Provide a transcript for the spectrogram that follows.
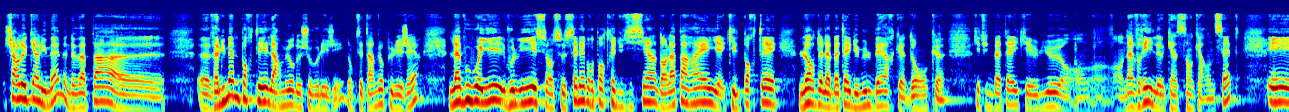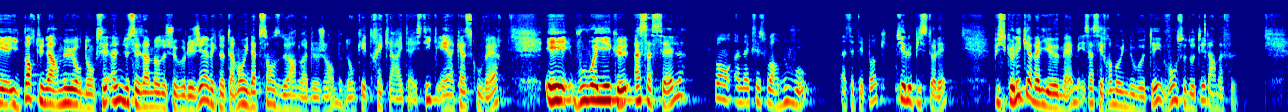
Charles Quint lui-même ne va pas euh, euh, va lui-même porter l'armure de chevaux légers, donc cette armure plus légère. Là, vous voyez, vous le voyez sur ce célèbre portrait du Titien dans l'appareil qu'il portait lors de la bataille de Mühlberg, donc qui est une bataille qui a eu lieu en, en avril 1547, et il porte une armure, donc c'est une de ces armures de chevaux légers avec notamment une absence de harnois de jambe, donc qui est très caractéristique, et un casque ouvert. Et vous voyez que à sa selle pend un accessoire nouveau à cette époque, qui est le pistolet, puisque les cavaliers eux-mêmes, et ça c'est vraiment une nouveauté, vont se doter d'armes à feu.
